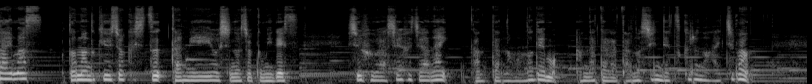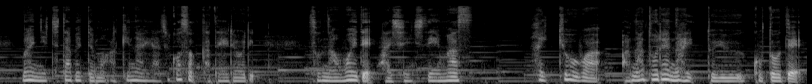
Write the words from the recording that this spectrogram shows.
ざいます。大人の給食室管理栄養士の職味です。主婦はシェフじゃない。簡単なものでもあなたが楽しんで作るのが一番。毎日食べても飽きない味こそ家庭料理。そんな思いで配信しています。はい今日は侮れないということで、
